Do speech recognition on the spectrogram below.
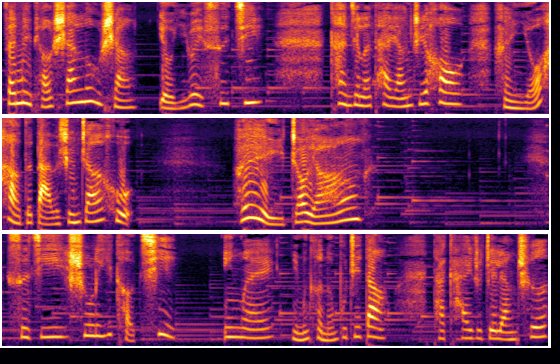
在那条山路上，有一位司机，看见了太阳之后，很友好的打了声招呼：“嘿，朝阳。”司机舒了一口气。因为你们可能不知道，他开着这辆车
